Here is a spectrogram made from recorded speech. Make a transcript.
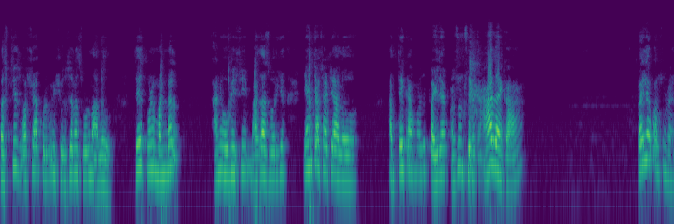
पस्तीस वर्षापूर्वी मी शिवसेना सोडून आलो. तेच मुळे मंडल आणि ओबीसी मागासवर्गीय यांच्यासाठी आलो. आणि ते काम माझं पहिल्यापासून सुरू आहे आज आहे का? पहिल्यापासून आहे.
